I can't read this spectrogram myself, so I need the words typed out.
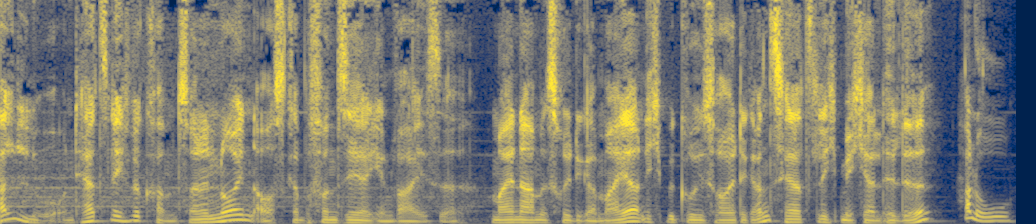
Hallo und herzlich willkommen zu einer neuen Ausgabe von Serienweise. Mein Name ist Rüdiger Meier und ich begrüße heute ganz herzlich Michael Hille. Hallo.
